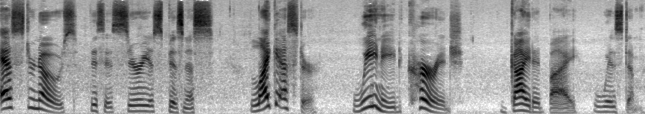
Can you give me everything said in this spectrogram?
Esther knows this is serious business. Like Esther, we need courage guided by wisdom.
